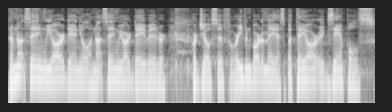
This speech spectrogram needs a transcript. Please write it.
And I'm not saying we are Daniel, I'm not saying we are David or, or Joseph or even Bartimaeus, but they are examples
